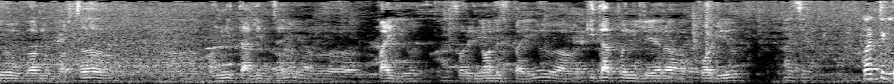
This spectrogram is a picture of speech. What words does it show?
यो गर्नुपर्छ भन्ने तालिम चाहिँ अब पाइयो। थोरै नलेज पाइयो। अब किताब पनि लिएर पढियो। हजुर। कतिको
